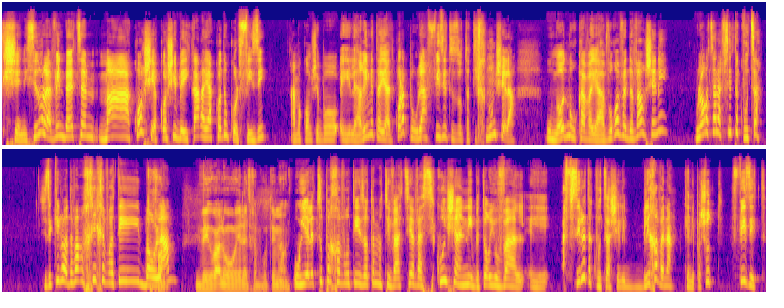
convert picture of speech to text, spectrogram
כשניסינו להבין בעצם מה הקושי, הקושי בעיקר היה קודם כל פיזי, המקום שבו אה, להרים את היד, כל הפעולה הפיזית הזאת, התכנון שלה, הוא מאוד מורכב היה עבורו, ודבר שני, הוא לא רצה להפסיד את הקבוצה. שזה כאילו הדבר הכי חברתי בעולם. ויובל הוא ילד חברותי מאוד. הוא ילד סופר חברותי, זאת המוטיבציה, והסיכוי שאני בתור יובל אה, אפסיד את הקבוצה שלי בלי כוונה, כי אני פשוט פיזית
